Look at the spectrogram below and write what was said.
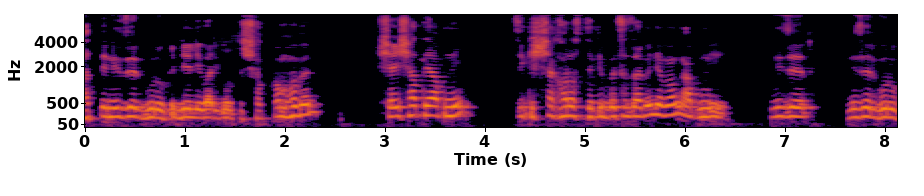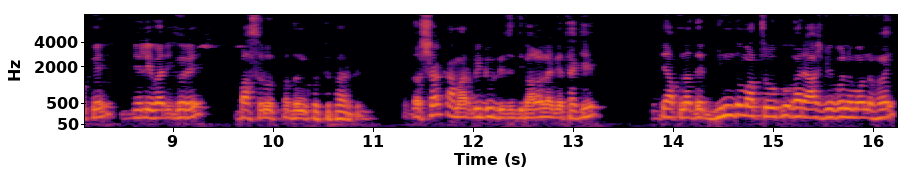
হাতে নিজের গুরুকে ডেলিভারি করতে সক্ষম হবেন। সেই সাথে আপনি চিকিৎসা খরচ থেকে বেঁচে যাবেন এবং আপনি নিজের নিজের গরুকে ডেলিভারি করে বাছুর উৎপাদন করতে পারবেন। দর্শক, আমার ভিডিওটি যদি ভালো লাগে থাকে, যদি আপনাদের বিন্দু মাত্র উপকারে আসবে বলে মনে হয়,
